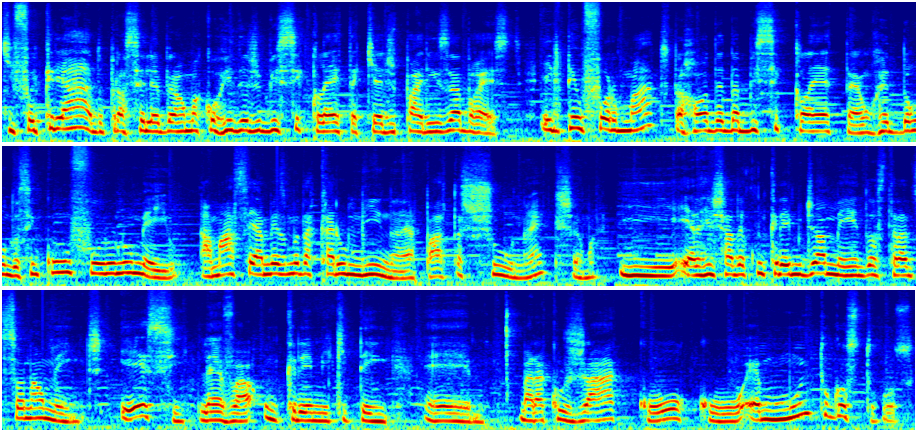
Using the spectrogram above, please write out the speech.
que foi criado para celebrar uma corrida de bicicleta que é de Paris a Brest. Ele tem o formato da roda da bicicleta, é um redondo assim com um furo no meio. A massa é a mesma da Carolina, é a pata choux, né, que chama. E ela é recheada com creme de amêndoas tradicionalmente. Esse leva um creme que tem é, maracujá, coco, é muito gostoso.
